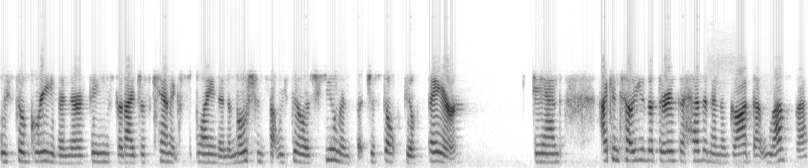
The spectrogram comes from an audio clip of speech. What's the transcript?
we still grieve, and there are things that I just can't explain, and emotions that we feel as humans that just don't feel fair. And I can tell you that there is a heaven and a God that loves us.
